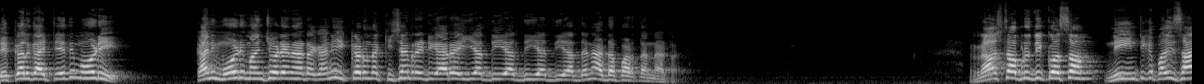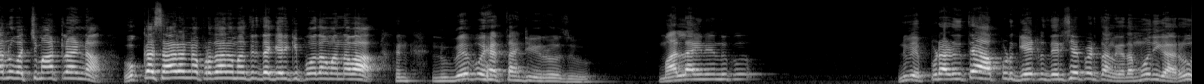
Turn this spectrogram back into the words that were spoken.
లెక్కలు కట్టేది మోడీ. కానీ మోడీ మంచోడేనట కానీ ఇక్కడ ఉన్న కిషన్ రెడ్డి గారే ఇయ్యద్దు ఇయ్యద్దు ఇయ్యద్దు ఇయ్యద్దు అని అడ్డపడుతున్నట. రాష్ట్రాభివృద్ధి కోసం నీ ఇంటికి పదిసార్లు వచ్చి మాట్లాడినా ఒక్కసారన్న ప్రధానమంత్రి దగ్గరికి పోదామన్నావా? నువ్వే పోయేస్తాంటి ఈరోజు మళ్ళీ ఆయన ఎందుకు? నువ్వు ఎప్పుడు అడిగితే అప్పుడు గేట్లు తెరిచే పెడతాను కదా మోదీ గారు.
